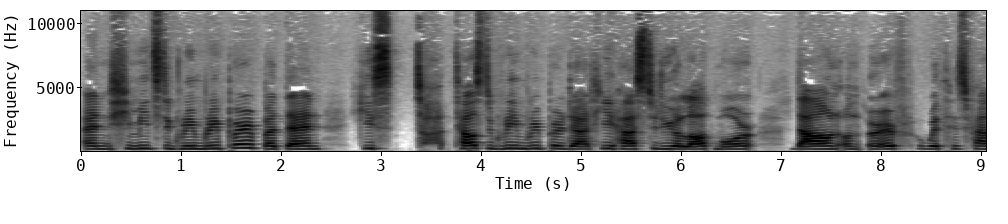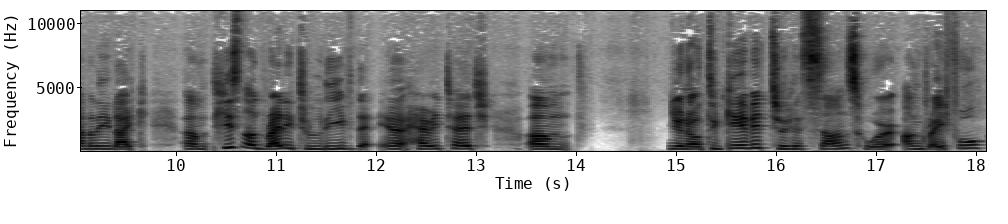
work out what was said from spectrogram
and he meets the Grim Reaper, but then he t- tells the Grim Reaper that he has to do a lot more down on Earth with his family. Like, um, he's not ready to leave the uh, heritage, um, you know, to give it to his sons who are ungrateful,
